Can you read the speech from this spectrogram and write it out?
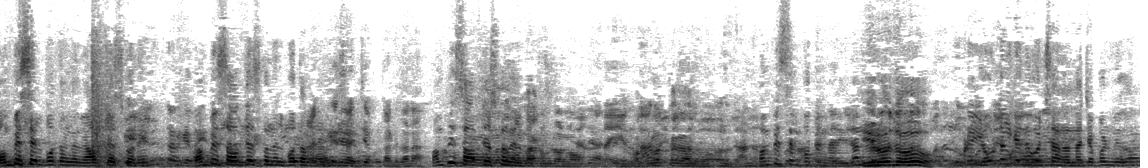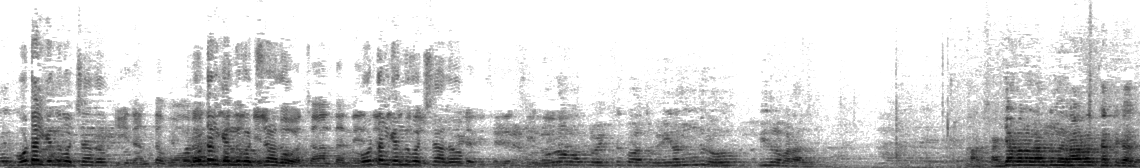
పంపిస్తే వెళ్ళిపోతాం కదా ఆఫ్ చేసుకొని. పంపిస్తే ఆఫ్ చేసుకొని వెళ్ళిపోతాం చెప్తాను పంపిస్తే ఆఫ్ చేసుకొని వెళ్ళిపోతాం. పంపిస్తే వెళ్ళిపోతాం కదా. ఇదంతా ఈ రోజు ఇప్పుడు ఈ హోటల్కి ఎందుకు వచ్చారు అన్న చెప్పండి మీరు. హోటల్కి ఎందుకు వచ్చినారు? హోటల్కి ఎందుకు వచ్చినారు? హోటల్కి ఎందుకు వచ్చినారు? మీరందరూ వీధిలో పడాలి. మాకు సంఖ్యాబలం లేకపోతే రావడం కరెక్ట్ కాదు.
